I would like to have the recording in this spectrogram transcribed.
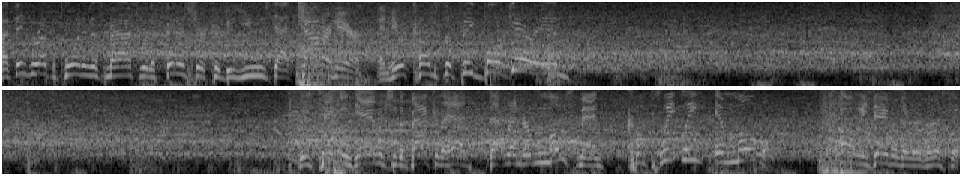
I think we're at the point in this match where the finisher could be used at counter here. And here comes the big Bulgarian. He's taking damage to the back of the head that render most men completely immobile. Oh, he's able to reverse it.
